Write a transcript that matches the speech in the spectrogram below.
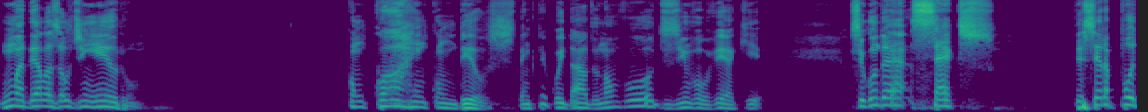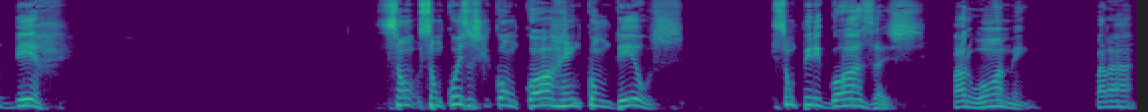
Uma delas é o dinheiro. Concorrem com Deus. Tem que ter cuidado, não vou desenvolver aqui. O segundo é sexo. Terceira, poder. São, são coisas que concorrem com Deus, que são perigosas para o homem, para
